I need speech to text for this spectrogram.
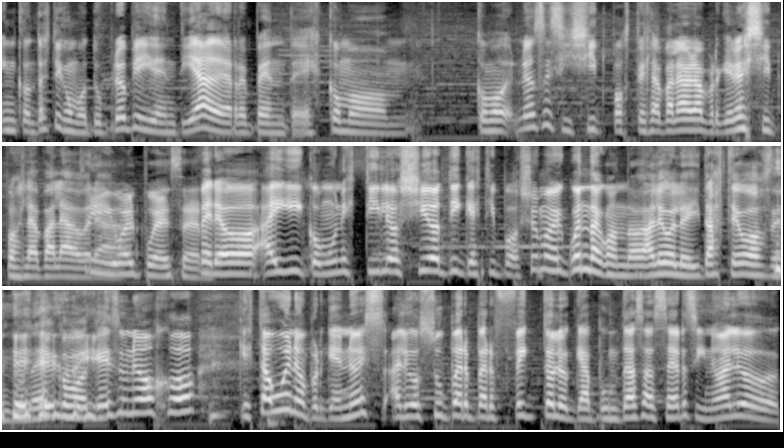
encontraste como tu propia identidad de repente. Es como. Como no sé si shitpost es la palabra, porque no es shitpost la palabra. Sí, igual puede ser. Pero hay como un estilo Giotti que es tipo, yo me doy cuenta cuando algo lo editaste vos, ¿entendés? Como Sí. que es un ojo que está bueno porque no es algo súper perfecto lo que apuntás a hacer, sino algo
